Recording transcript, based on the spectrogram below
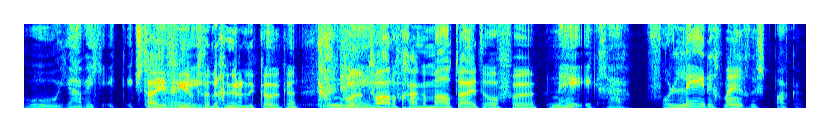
Oeh, ja, weet je, ik... ik Sta je eh, 24 uur in de keuken voor een nee. 12 gangen maaltijd? Of, eh, Nee, ik ga volledig mijn rust pakken.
